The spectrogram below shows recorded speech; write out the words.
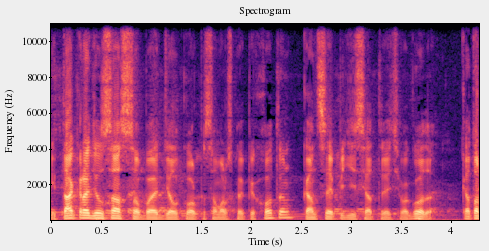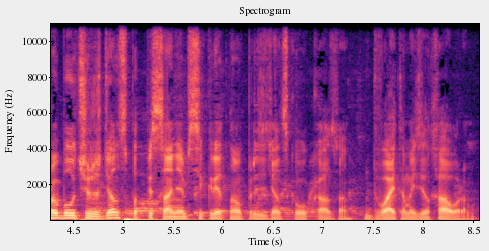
И так родился особый отдел Корпуса морской пехоты в конце 1953 года, который был учрежден с подписанием секретного президентского указа Двайтом Эйзенхауэром.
